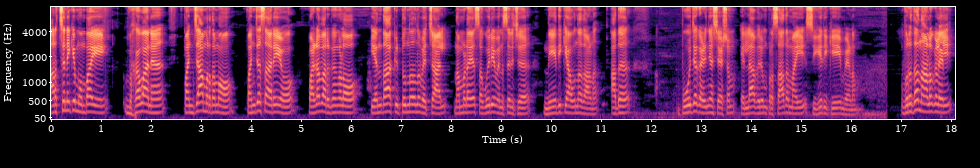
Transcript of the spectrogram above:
അർച്ചനയ്ക്ക് മുമ്പായി ഭഗവാന് പഞ്ചാമൃതമോ പഞ്ചസാരയോ പഴവർഗങ്ങളോ എന്താ കിട്ടുന്നതെന്ന് വെച്ചാൽ നമ്മുടെ സൗകര്യമനുസരിച്ച് നേദിക്കാവുന്നതാണ്. അത് പൂജ കഴിഞ്ഞ ശേഷം എല്ലാവരും പ്രസാദമായി സ്വീകരിക്കുകയും വേണം. വ്രതനാളുകളിൽ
